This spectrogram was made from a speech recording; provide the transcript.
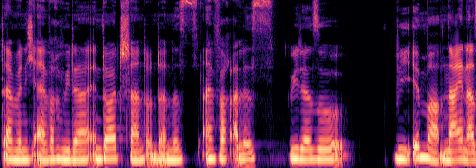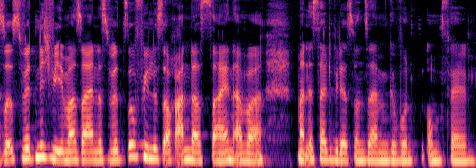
dann bin ich einfach wieder in Deutschland und dann ist einfach alles wieder so wie immer. Nein, also es wird nicht wie immer sein, es wird so vieles auch anders sein, aber man ist halt wieder so in seinem gewohnten Umfeld.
